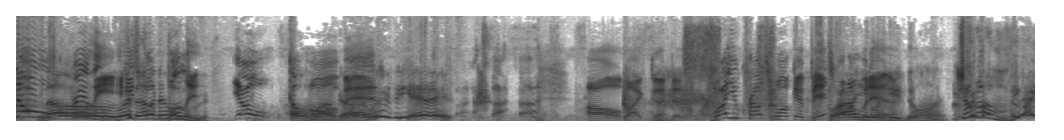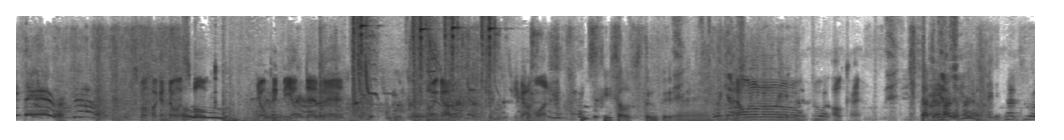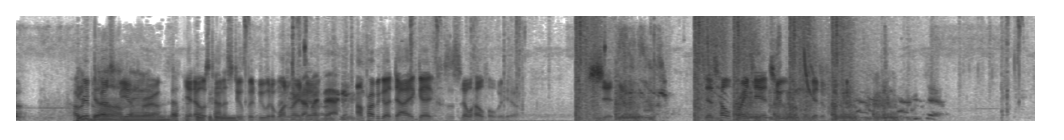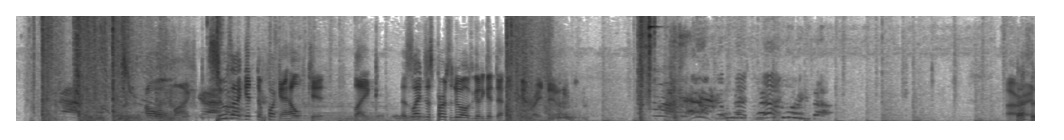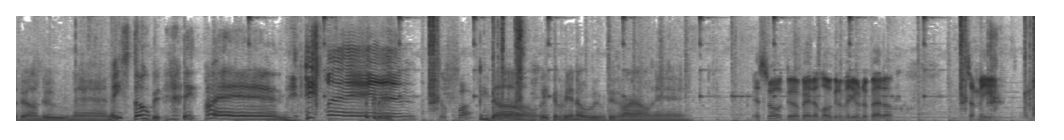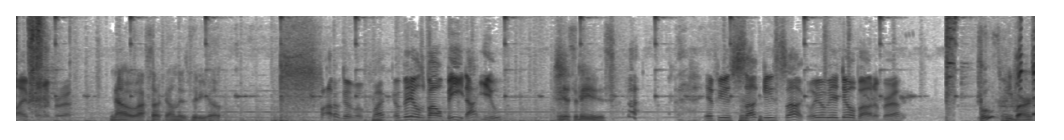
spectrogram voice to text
No, No, really? He where's needs the one other bullet. Yo, come Oh my on, god, man. where is he at? oh my goodness. Why you crouch walking, bitch? Why Run are over you, what are you doing? Shoot him! He right there! This motherfucker throwing smoke. Yo, pick me up there, man. Oh, you got him? You got one. He's, he's so stupid, man. No, no, no, no, no, no, no. Okay. Touch it, hurry, hurry. Hurry up and patch dumb, me up, bro. man. That's Yeah, that was kind of stupid. We would have won right there. I'm probably gonna die again because there's no health over here. Shit, yo. There's health right there too. I'm gonna get it. Fucking. Oh my. As soon as I get the fucking health kit, like, it's like this person knew I was gonna get the health kit right there. That's a dumb dude, man. He's stupid. He, man, Hitman! The fuck? he dumb. We could have been over with this round, man. It's all good, man. The longer the video, the better. To me, in my opinion, bro. No, I suck on this video. I don't give a fuck. The video's about me, not you. Yes, it is. If you suck, you suck. What you want me to do about it, bro? Oop, he burnt.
